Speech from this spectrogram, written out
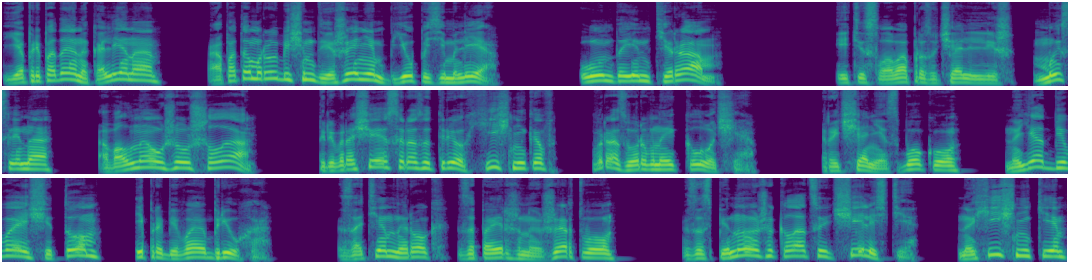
я припадаю на колено, а потом рубящим движением бью по земле. «Унда интирам!» Эти слова прозвучали лишь мысленно, а волна уже ушла, превращая сразу трех хищников в разорванные клочья. Рычание сбоку, но я отбиваю щитом и пробиваю брюхо. Затем нырок за поверженную жертву, за спиной уже клацают челюсти, но хищники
